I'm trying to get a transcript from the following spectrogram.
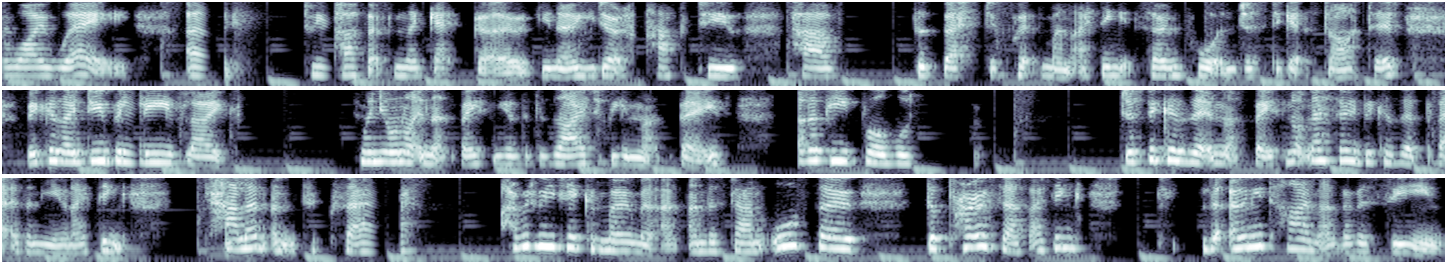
DIY way. Uh, to be perfect from the get go. You know, you don't have to have the best equipment. I think it's so important just to get started because I do believe like when you're not in that space and you have the desire to be in that space, other people will just because they're in that space, not necessarily because they're better than you. And I think talent and success, I would really take a moment and understand also the process. I think the only time I've ever seen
